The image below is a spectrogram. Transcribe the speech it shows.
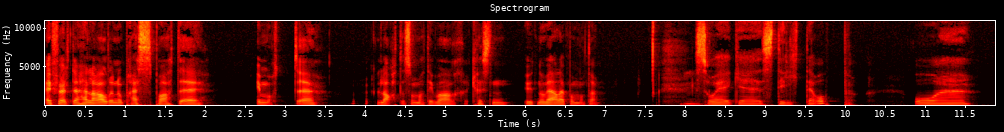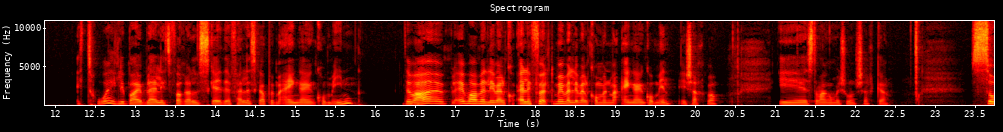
jeg følte heller aldri noe press på at eh, jeg måtte late som at jeg var kristen uten å være det, på en måte. Mm. Så jeg eh, stilte opp. Og eh, jeg tror egentlig bare jeg ble litt forelska i det fellesskapet med en gang jeg kom inn. Det var, jeg, var eller jeg følte meg veldig velkommen med en gang jeg kom inn i kirka. I Stavanger misjonskirke. Så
